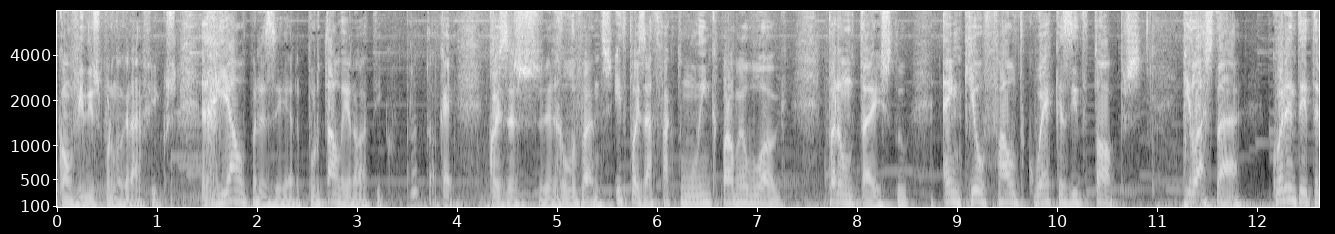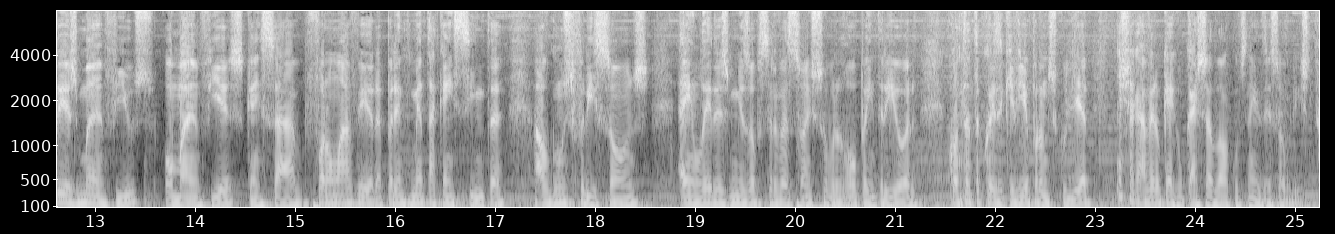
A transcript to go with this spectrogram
com vídeos pornográficos, real prazer, portal erótico. Pronto, ok. Coisas relevantes. E depois há de facto um link para o meu blog, para um texto em que eu falo de cuecas e de tops. E lá está. 43 manfios, ou manfias, quem sabe, foram lá ver. Aparentemente há quem sinta alguns frições em ler as minhas observações sobre roupa interior. Com tanta coisa que havia para onde escolher, deixa cá ver o que é que o caixa de óculos tem a dizer sobre isto.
